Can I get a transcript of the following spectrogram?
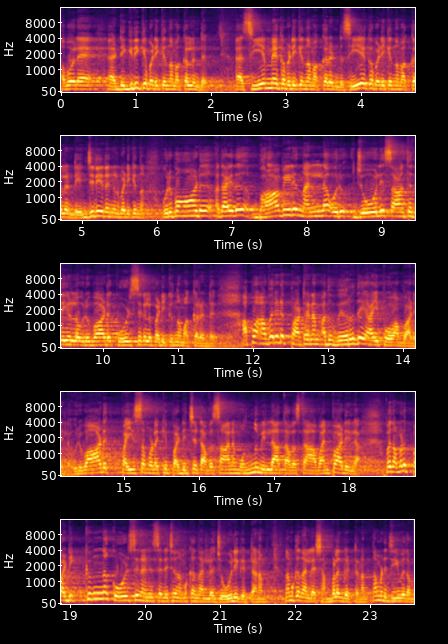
അതുപോലെ ഡിഗ്രിക്ക് പഠിക്കുന്ന മക്കളുണ്ട്. സി എം എ ഒക്കെ പഠിക്കുന്ന മക്കളുണ്ട്. സി എ ഒക്കെ പഠിക്കുന്ന മക്കളുണ്ട്. എഞ്ചിനീയറിംഗ് പഠിക്കുന്ന ഒരുപാട് അതായത് ഭാവിയിൽ നല്ല ഒരു ജോലി സാധ്യതയുള്ള ഒരുപാട് കോഴ്സുകൾ പഠിക്കുന്ന മക്കളുണ്ട്. അപ്പോൾ അവരുടെ പഠനം അത് വെറുതെ ആയി പോകാൻ പാടില്ല. ഒരുപാട് പൈസ മുടക്കി പഠിച്ചിട്ട് അവസാനം ഒന്നുമില്ലാത്ത അവസ്ഥ ആവാൻ പാടില്ല അപ്പോൾ നമ്മൾ പഠിക്കുന്ന കോഴ്സിനനുസരിച്ച് നമുക്ക് നല്ല ജോലി കിട്ടണം നമുക്ക് നല്ല ശമ്പളം കിട്ടണം നമ്മുടെ ജീവിതം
